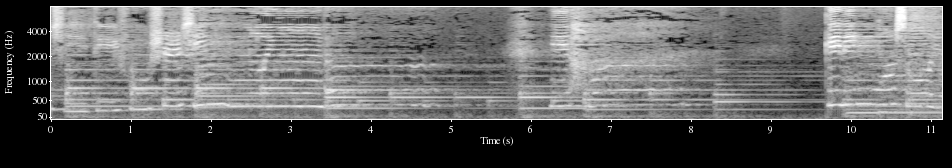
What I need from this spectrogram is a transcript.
洗涤腐蚀心灵的遗憾，给你我所有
